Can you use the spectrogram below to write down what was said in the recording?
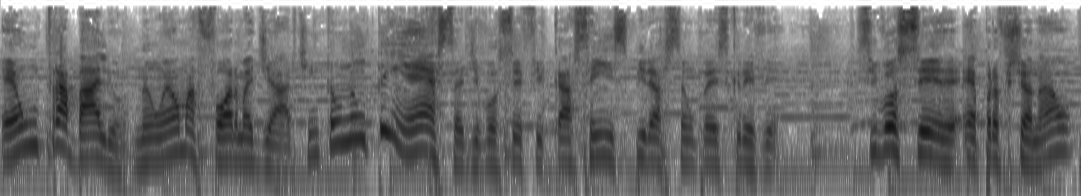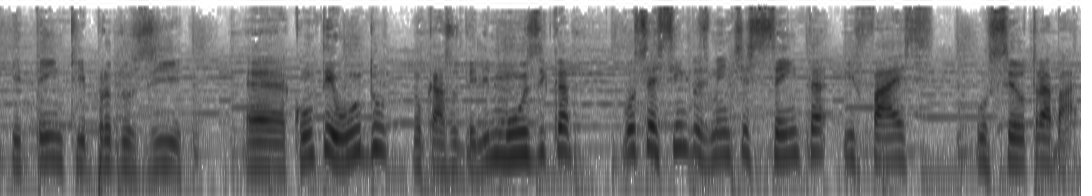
é um trabalho, não é uma forma de arte. Então não tem essa de você ficar sem inspiração para escrever. Se você é profissional e tem que produzir é, conteúdo, no caso dele música, você simplesmente senta e faz o seu trabalho.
